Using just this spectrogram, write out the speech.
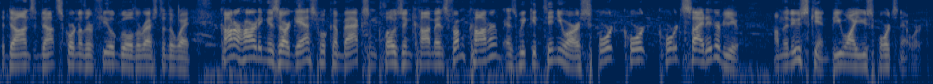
the Dons did not score another field goal the rest of the way. Connor Harding is our guest. We'll come back some closing comments from Connor as we continue our Sport Court courtside interview on the Nu Skin BYU Sports Network.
